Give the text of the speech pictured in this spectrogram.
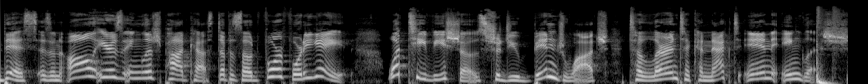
This is an All Ears English podcast, episode 448. What TV shows should you binge watch to learn to connect in English?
